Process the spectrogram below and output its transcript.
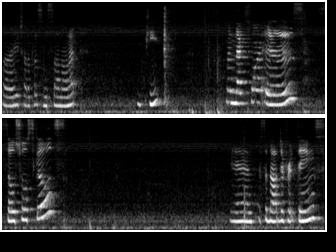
Sorry, try to put some sun on it pink. The next one is social skills. And it's about different things.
